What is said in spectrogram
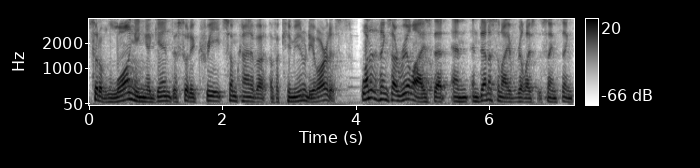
sort of longing again to sort of create some kind of a, of a community of artists. One of the things I realized that, and, and Dennis and I realized the same thing,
